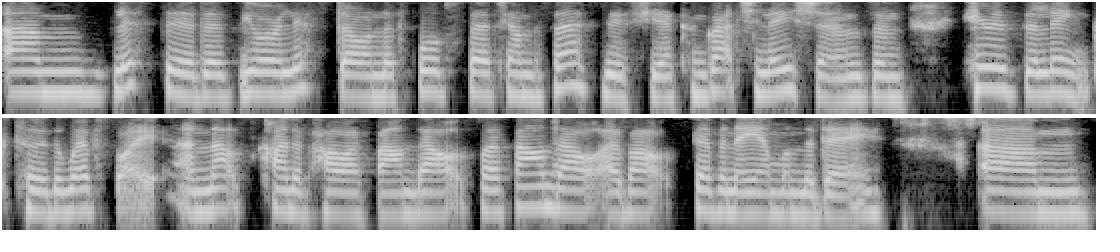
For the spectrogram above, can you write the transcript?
um, listed as your lister on the Forbes 30 under 30 this year. Congratulations. And here is the link to the website. And that's kind of how I found out. So I found out about 7 a.m. on the day. Um,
